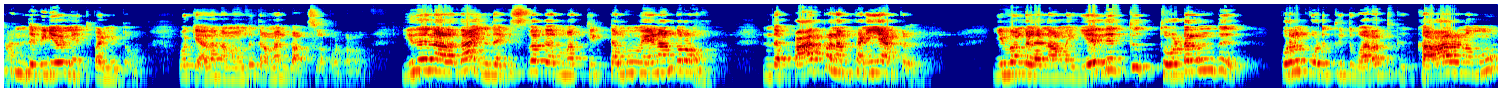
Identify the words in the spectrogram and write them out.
அந்த வீடியோ நேற்று பண்ணிட்டோம். ஓகே அதை நம்ம வந்து கமெண்ட் பாக்ஸில் போட்டுறோம். இதனால தான் இந்த விஸ்வகர்மா திட்டமும் வேணாங்கிறோம். இந்த பார்ப்பன பணியாக்கள் இவங்களை நாம் எதிர்த்து தொடர்ந்து குரல் கொடுத்துட்டு வரத்துக்கு காரணமும்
